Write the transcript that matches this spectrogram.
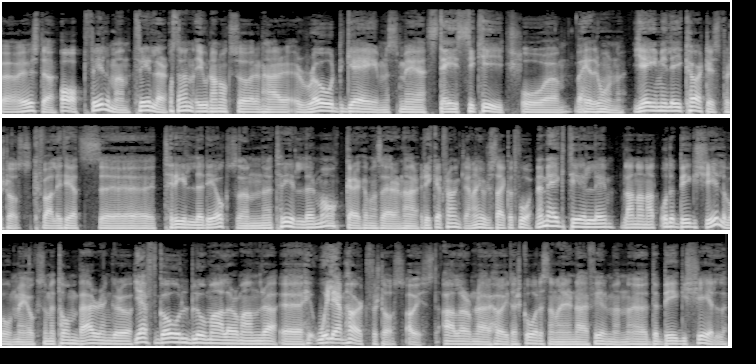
ap, eh, Just det. Apfilmen. Thriller. Och sen gjorde han också den här Road Games med Stacy Keach och eh, vad heter hon? Jamie Lee Curtis förstås. Kvalitetstriller. Eh, det är också en thrillermakare kan man säga den här. Richard Franklin. Han gjorde Psycho 2. Med Meg Tilly bland annat. Och The Big Chill var hon med också med Tom Berenger och Jeff Goldblum och alla de andra. Eh, William Hurt förstås. Ja visst. Alla de där höjdarskådisarna i den där filmen. Eh, The Big Chill.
